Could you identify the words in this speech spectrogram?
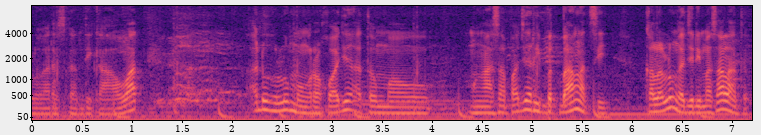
Lo harus ganti kawat. Aduh, lu mau ngerokok aja atau mau mengasap aja ribet banget sih. Kalau lu nggak jadi masalah tuh.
